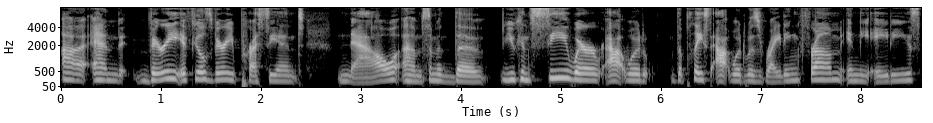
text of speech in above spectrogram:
uh, and very it feels very prescient now um, some of the you can see where atwood the place atwood was writing from in the 80s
